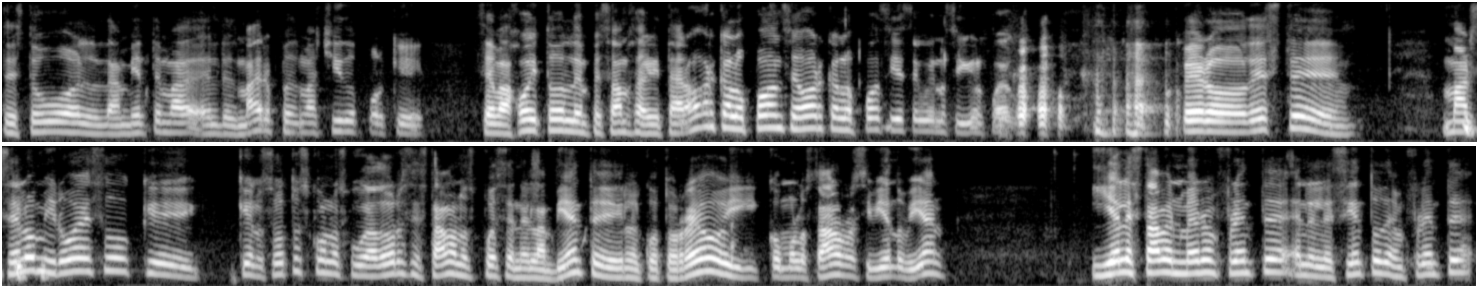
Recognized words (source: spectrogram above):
estuvo el ambiente, más, el desmadre pues más chido porque se bajó y todos le empezamos a gritar, órcalo Ponce, órcalo Ponce y ese güey nos siguió el juego. Pero de este, Marcelo miró eso que, que nosotros con los jugadores estábamos pues en el ambiente, en el cotorreo y como lo estábamos recibiendo bien. Y él estaba en mero enfrente, en el asiento de enfrente,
